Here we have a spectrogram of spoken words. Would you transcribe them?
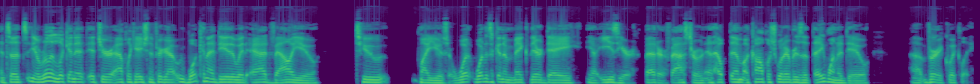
And so it's you know really looking at at your application and figuring out what can I do that would add value to my user. What what is going to make their day you know easier, better, faster, and help them accomplish whatever it is that they want to do uh, very quickly.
